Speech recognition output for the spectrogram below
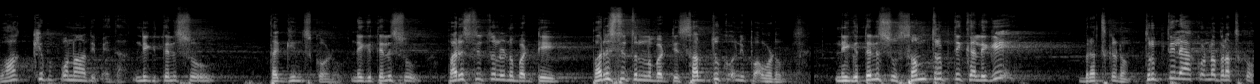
వాక్యపు పునాది మీద. నీకు తెలుసు తగ్గించుకోవడం నీకు తెలుసు పరిస్థితులను బట్టి పరిస్థితులను బట్టి సర్దుకొని పోవడం. నీకు తెలుసు సంతృప్తి కలిగి బ్రతకడం. తృప్తి లేకుండా బ్రతకం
